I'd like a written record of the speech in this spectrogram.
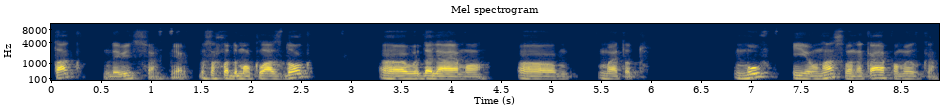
Так, дивіться, як заходимо в клас doc, е, видаляємо метод move, і у нас виникає помилка.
